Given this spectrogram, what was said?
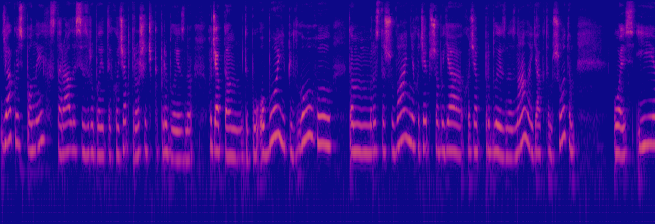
якось по них старалася зробити, хоча б трошечки приблизно. Хоча б там, типу, обої, підлогу, там розташування, хоча б щоб я хоча б приблизно знала, як там, що там. Ось, і,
